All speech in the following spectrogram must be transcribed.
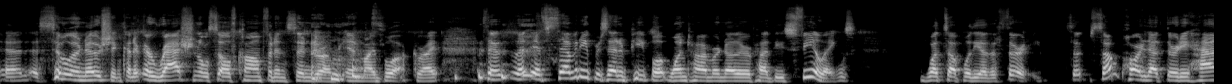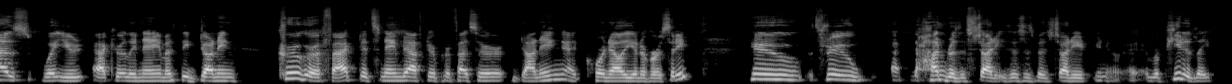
a, a similar notion, kind of irrational self confidence syndrome in my book, right? So if 70% of people at one time or another have had these feelings, what's up with the other 30? So some part of that 30 has what you accurately name as the Dunning Kruger effect. It's named after Professor Dunning at Cornell University, who through hundreds of studies, this has been studied, you know, uh, repeatedly,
